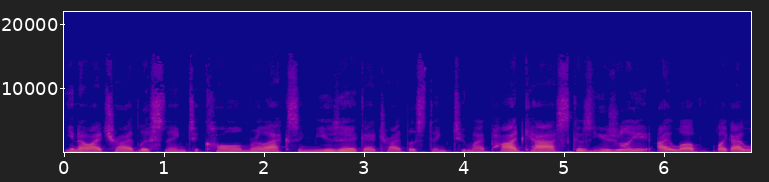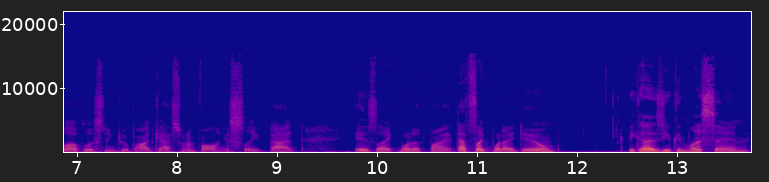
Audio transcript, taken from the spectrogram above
You know, I tried listening to calm, relaxing music. I tried listening to my podcast cuz usually I love like I love listening to a podcast when I'm falling asleep. That is like one of my that's like what I do because you can listen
